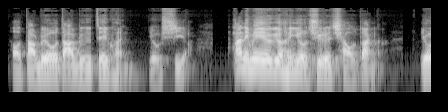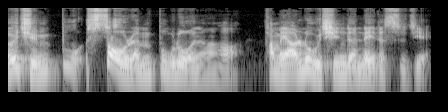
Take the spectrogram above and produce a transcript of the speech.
哦，W O W 这一款游戏啊，它里面有一个很有趣的桥段啊，有一群部兽人部落呢，哈，他们要入侵人类的世界。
